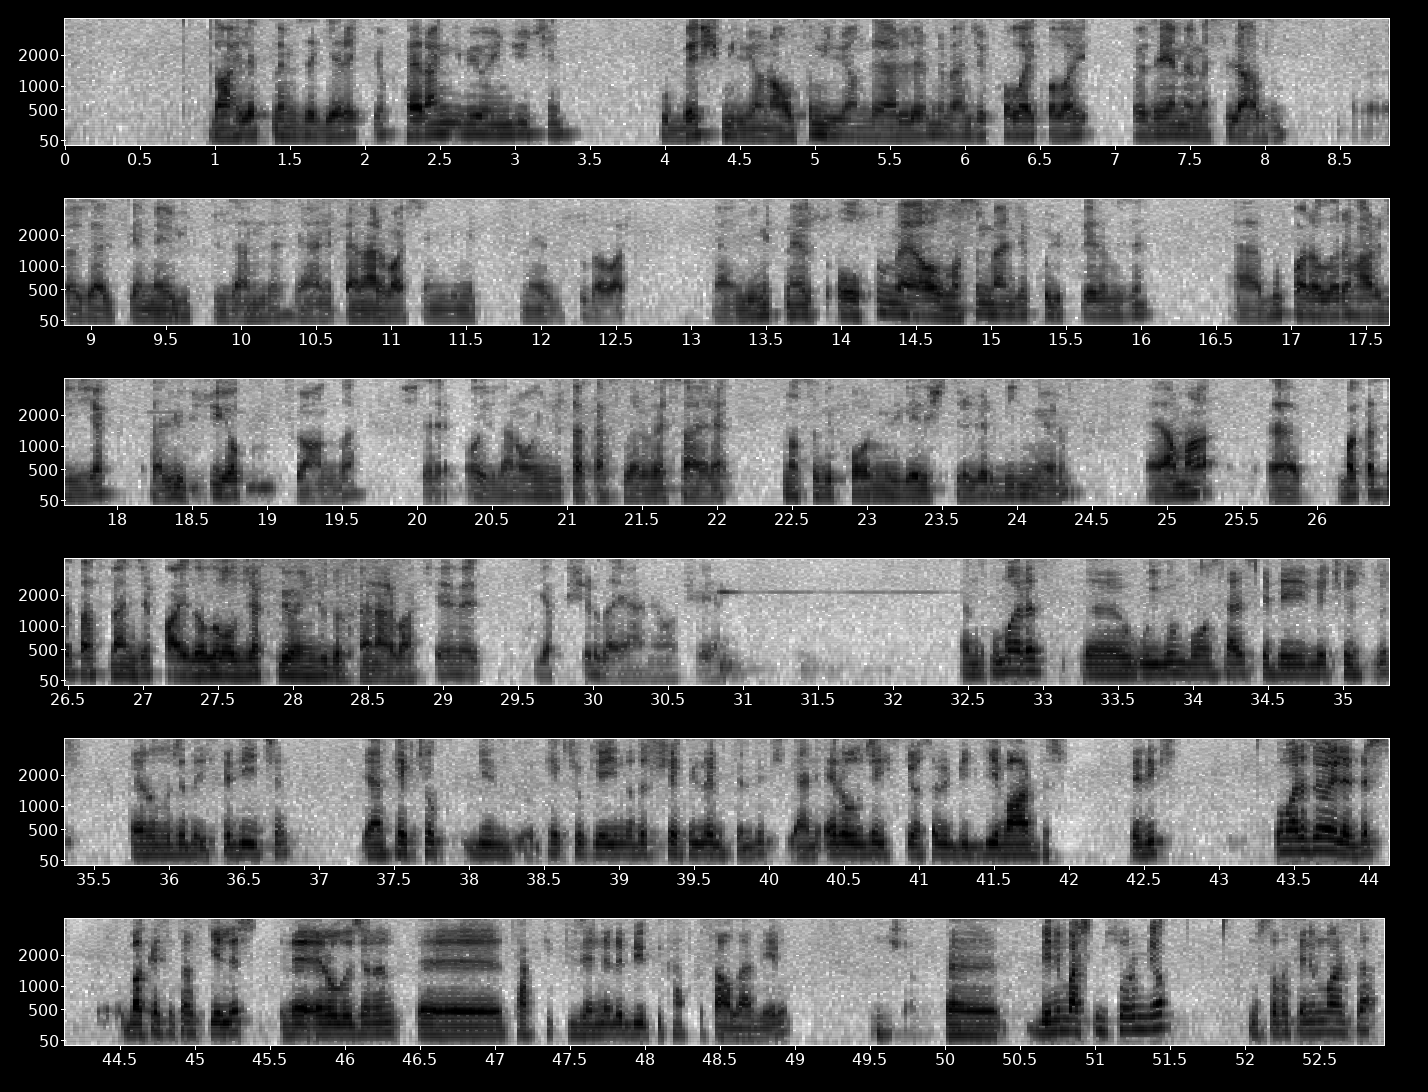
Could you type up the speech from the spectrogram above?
dahil etmemize gerek yok. Herhangi bir oyuncu için bu 5 milyon, 6 milyon değerlerini bence kolay kolay ödeyememesi lazım. Özellikle mevcut düzende. Yani Fenerbahçe'nin limit mevzusu da var. Yani limit mevzusu olsun veya olmasın bence kulüplerimizin e, bu paraları harcayacak e, lüksü yok şu anda. İşte o yüzden oyuncu takasları vesaire nasıl bir formül geliştirilir bilmiyorum. E, ama e, Bakasetas bence faydalı olacak bir oyuncudur Fenerbahçe'ye ve yakışır da yani o şeye. Yani umarız e, uygun bonservis bedeliyle çözülür. Erol Hoca da istediği için. Yani pek çok biz pek çok yayında da şu şekilde bitirdik. Yani Erol Hoca istiyorsa bir bildiği vardır dedik. Umarız öyledir. Bakasetas gelir ve Erol Hoca'nın e, taktik düzenine de büyük bir katkı sağlar diyelim. İnşallah. E, benim başka bir sorum yok. Mustafa senin varsa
